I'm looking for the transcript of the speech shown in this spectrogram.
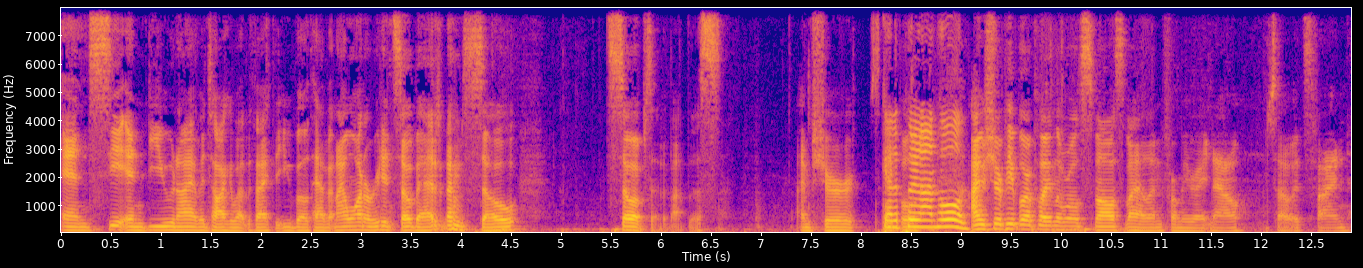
and see, and you and I have been talking about the fact that you both have it, and I want to read it so bad, and I'm so, so upset about this. I'm sure. Just gotta put it on hold. I'm sure people are playing the world's smallest violin for me right now, so it's fine.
